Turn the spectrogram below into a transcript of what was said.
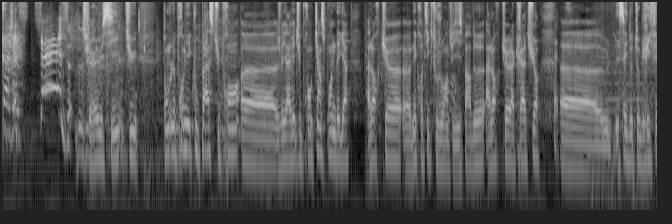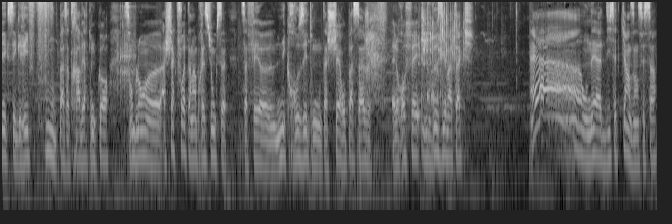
Sagesse. 16 Tu réussis. Tu, ton- le premier coup passe, tu prends, euh, je vais y arriver, tu prends 15 points de dégâts, alors que, euh, nécrotique toujours, hein, tu divises par deux, alors que la créature euh, essaye de te griffer, que ses griffes fou, passent à travers ton corps, semblant, euh, à chaque fois, tu as l'impression que ça, ça fait euh, nécroser ton, ta chair au passage. Elle refait une deuxième attaque. Ah, on est à 17-15, hein, c'est ça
